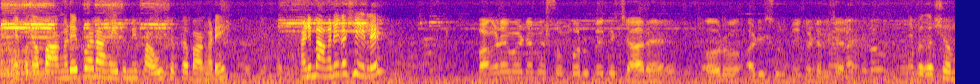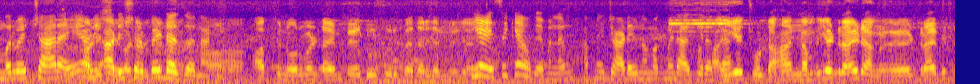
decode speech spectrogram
हे बघा बांगडे पण आहे तुम्ही पाहू शकता बांगडे. आणि बांगडे कसे येले बांगड़े मीडियम में सौ रुपये के चार हैं और अढ़ी सौ रुपये का दर्जन है हे बघा शंभर रुपये चार आहे आणि अडीचशे रुपये डझन हाँ आहे. हाँ आपके नॉर्मल टाइम पे दो सौ रुपये दर्जन मिल ये जाएगा. ऐसे क्या हो गया? मतलब अपने जाड़े नमक में डाल के रखा हाँ है ये छोटा हाँ नम ये ड्राई ड्राई फ़िश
